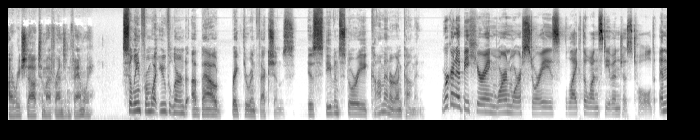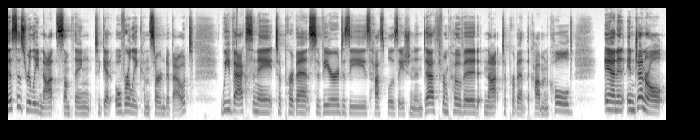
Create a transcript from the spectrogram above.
I reached out to my friends and family. Celine, from what you've learned about breakthrough infections, is Stephen's story common or uncommon? We're going to be hearing more and more stories like the one Stephen just told. And this is really not something to get overly concerned about. We vaccinate to prevent severe disease, hospitalization, and death from COVID, not to prevent the common cold. And in, in, general,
